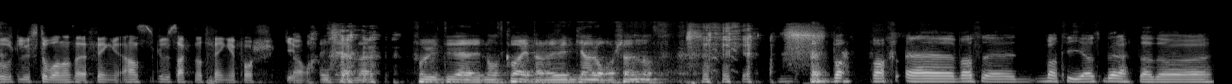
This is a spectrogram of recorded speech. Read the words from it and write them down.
Och skulle stå någon sån här fänger... Han skulle sagt något Fengerfors. Ja. jävlar. Få ut det där något quietare i ett garage eller något. Ba, ba, eh, vad säger- Mattias berättade och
